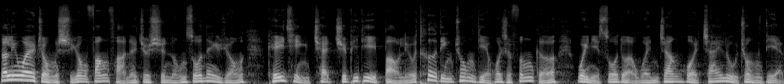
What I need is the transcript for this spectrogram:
那另外一种使用方法呢，就是浓缩内容，可以以请 ChatGPT 保留特定重点或是风格，为你。缩短文章或摘录重点。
